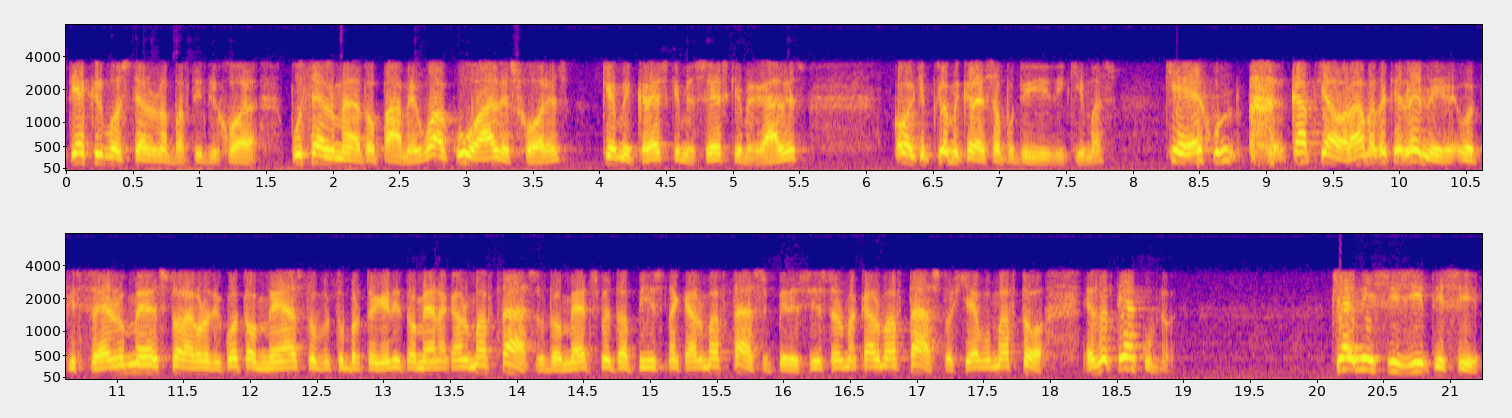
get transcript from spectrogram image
τι ακριβώς θέλουν από αυτή τη χώρα, πού θέλουμε να το πάμε; Εγώ ακούω άλλες χώρες και μικρές και μεσαίες και μεγάλες, ακόμα και πιο μικρές από τη δική μας, και έχουν κάποια οράματα και λένε ότι θέλουμε στον αγροτικό τομέα, στον, στον πρωτογενή τομέα να κάνουμε αυτά, στον τομέα της μεταποίησης να κάνουμε αυτά, στις υπηρεσίες θέλουμε να κάνουμε αυτά, στοχεύουμε αυτό. Εδώ τι ακούμε. Ποια είναι η συζήτηση;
